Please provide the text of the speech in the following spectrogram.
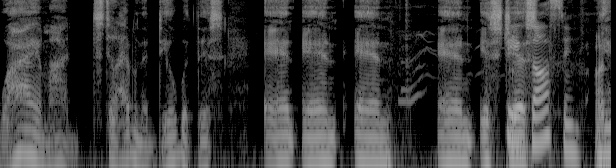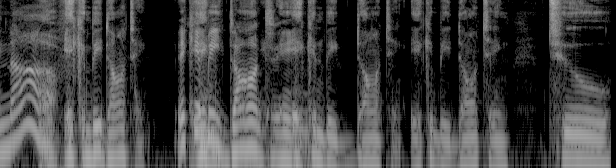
why am I still having to deal with this? And and and and it's Be just exhausting. Enough. it can be daunting. It can it- be daunting. It can be daunting. It can be daunting to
